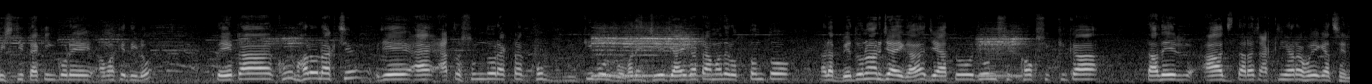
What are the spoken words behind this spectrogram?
মিষ্টি প্যাকিং করে আমাকে দিল। তো এটা খুব ভালো লাগছে যে এত সুন্দর একটা খুব, কি বলব মানে যে জায়গাটা আমাদের অত্যন্ত একটা বেদনার জায়গা, যে এতজন শিক্ষক, শিক্ষিকা তাদের আজ তারা চাকরিহারা হয়ে গেছেন,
